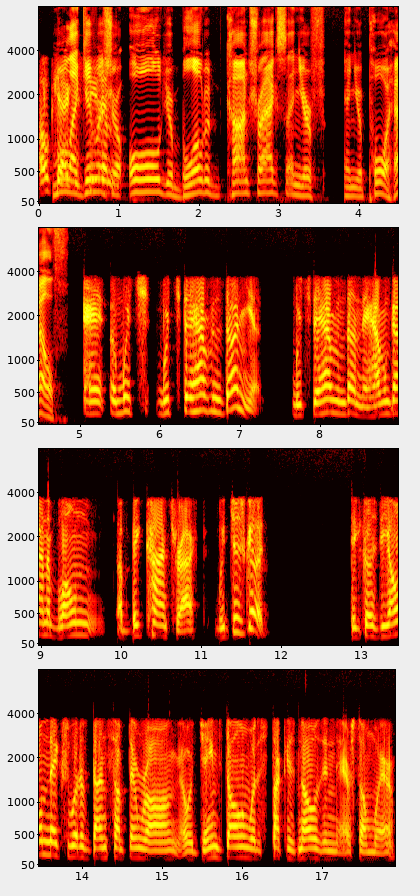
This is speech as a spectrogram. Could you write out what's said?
okay, more like give us them, your old, your bloated contracts and your and your poor health, and, and which which they haven't done yet. Which they haven't done. They haven't gotten a blown a big contract, which is good because the old Knicks would have done something wrong, or James Dolan would have stuck his nose in there somewhere.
